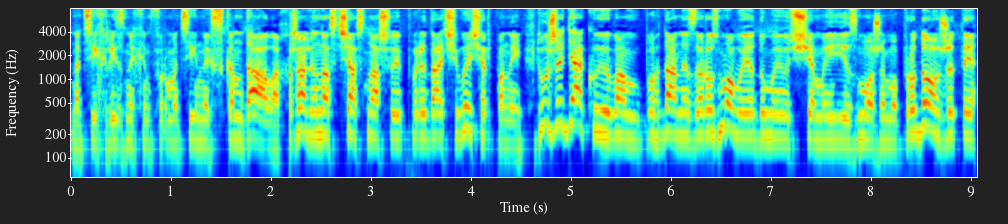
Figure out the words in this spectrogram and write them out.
на цих різних інформаційних скандалах. На жаль, у нас час нашої передачі вичерпаний. Дуже дякую вам, Богдане, за розмову. Я думаю, ще ми її зможемо продовжити.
